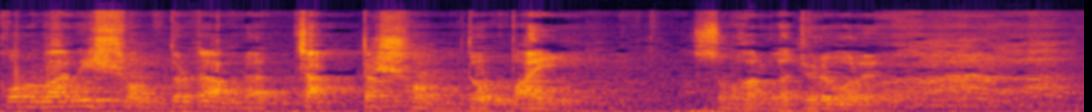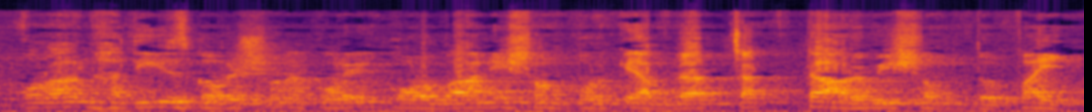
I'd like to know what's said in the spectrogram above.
কোরবানি শব্দটা আমরা চারটা শব্দ পাই। সুবহানাল্লাহ জুড়ে বলেন। কোরআন হাদিস গবেষণা করে কোরবানি সম্পর্কে আমরা চারটা আরবি শব্দ পাই।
